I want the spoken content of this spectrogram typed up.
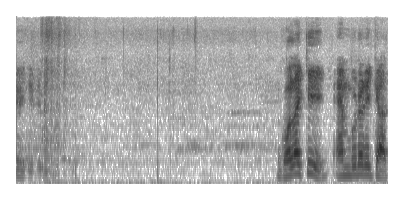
এই যে গলায় কি? এমব্রয়ডারি কাজ।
